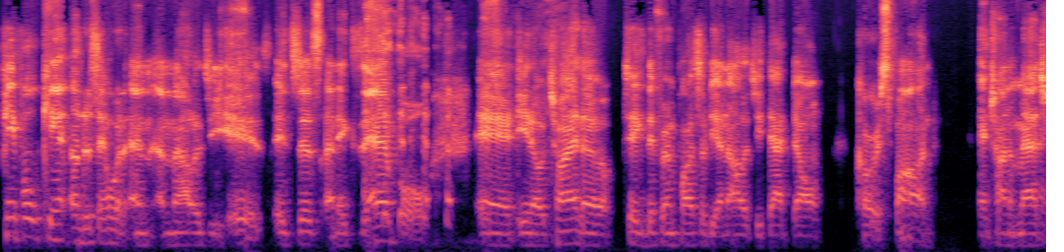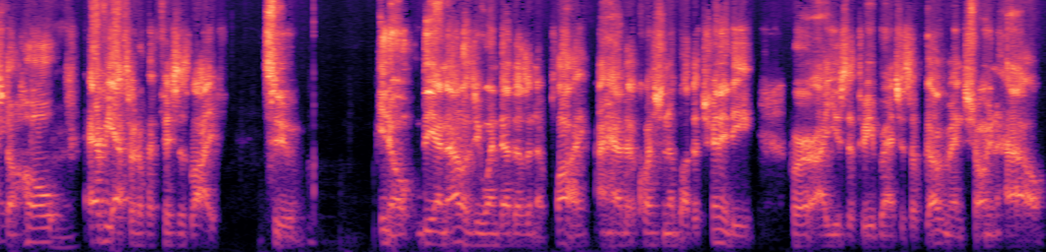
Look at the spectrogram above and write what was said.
people can't understand what an analogy is. It's just an example. and, you know, trying to take different parts of the analogy that don't correspond and trying to match the whole, every aspect of a fish's life to, you know, the analogy when that doesn't apply. I had a question about the Trinity where I use the three branches of government showing how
